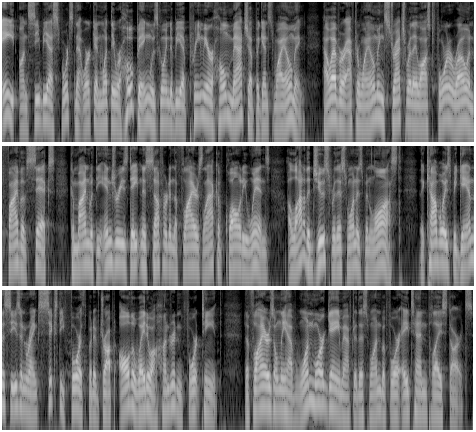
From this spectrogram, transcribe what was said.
8 on CBS Sports Network, and what they were hoping was going to be a premier home matchup against Wyoming. However, after Wyoming's stretch where they lost four in a row and five of six, combined with the injuries Dayton has suffered and the Flyers' lack of quality wins, a lot of the juice for this one has been lost. The Cowboys began the season ranked 64th, but have dropped all the way to 114th. The Flyers only have one more game after this one before A10 play starts.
